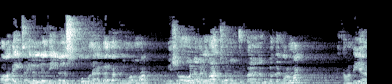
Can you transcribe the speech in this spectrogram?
araita ila alladhina yasubbuna Abu Bakr wa Umar? Umeshawaona wale watu wanamtukana Abu Bakr na Umar? Akamwambia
